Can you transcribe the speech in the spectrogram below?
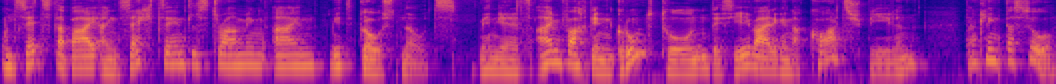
und setzt dabei ein Sechzehntel Strumming ein mit Ghost Notes. Wenn wir jetzt einfach den Grundton des jeweiligen Akkords spielen, dann klingt das so.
